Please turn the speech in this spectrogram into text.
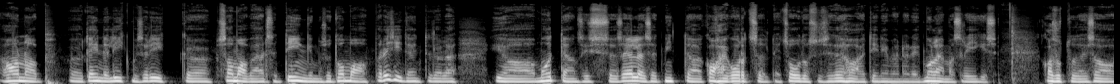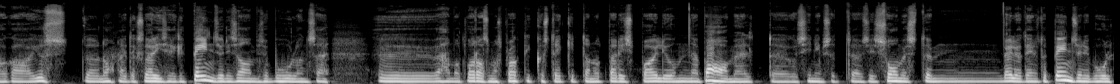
annab äh, teine liikmesriik äh, samaväärsed tingimused oma residentidele ja mõte on siis selles, et mitte kahekordselt neid soodustusi teha, et inimene neid mõlemas riigis kasutada ei saa, aga just noh, näiteks välisriigilt pensioni saamise puhul on see vähemalt varasemas praktikas tekitanud päris palju pahameelt, kus inimesed siis Soomest mm, välja teenitud pensioni puhul,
